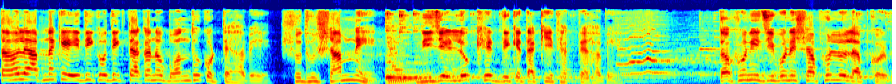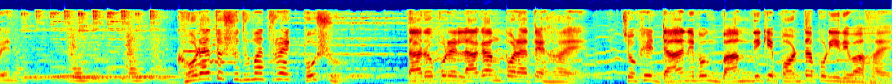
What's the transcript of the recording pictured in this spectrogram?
তাহলে আপনাকে এদিক ওদিক তাকানো বন্ধ করতে হবে। শুধু সামনে নিজের লক্ষ্যের দিকে তাকিয়ে থাকতে হবে। তখনই জীবনে সাফল্য লাভ করবেন। ঘোড়া তো শুধুমাত্র এক পশু। তার উপরে লাগাম পরাতে হয় চোখের ডান এবং বাম দিকে পর্দা পরিয়ে দেওয়া হয়।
